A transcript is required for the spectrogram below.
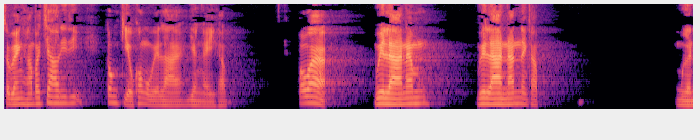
แสวงหาพระเจ้านี่ ต้องเกี่ยวข้องกับเวลายังไงครับ เพราะว่าเวลานั้นเวลานั้นนะครับ เหมือน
